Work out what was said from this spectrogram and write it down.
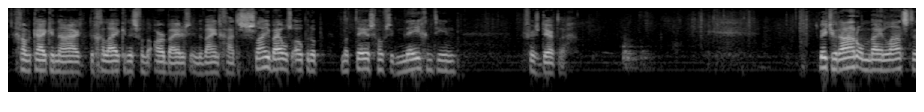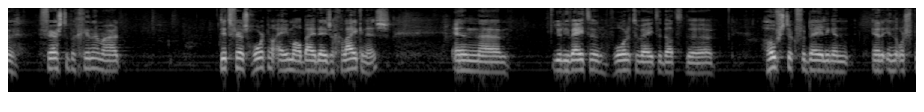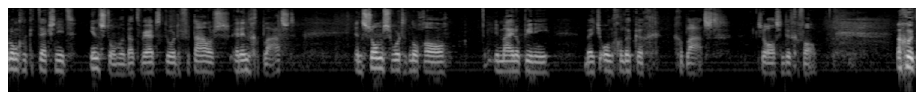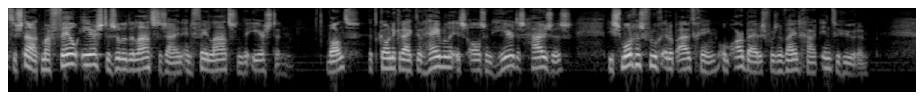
gaan we kijken naar de gelijkenis van de arbeiders in de wijngaard. Dus sla je Bijbels open op Matthäus hoofdstuk 19, vers 30. Beetje raar om bij een laatste vers te beginnen, maar dit vers hoort nou eenmaal bij deze gelijkenis. En uh, jullie weten, horen te weten, dat de hoofdstukverdelingen er in de oorspronkelijke tekst niet in stonden. Dat werd door de vertalers erin geplaatst. En soms wordt het nogal, in mijn opinie, een beetje ongelukkig geplaatst. Zoals in dit geval. Maar goed, er staat, maar veel eersten zullen de laatste zijn en veel laatsten de eersten. Want het koninkrijk der hemelen is als een heer des huizes die s'morgens vroeg erop uitging om arbeiders voor zijn wijngaard in te huren.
